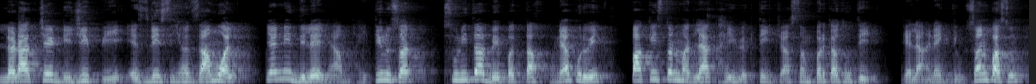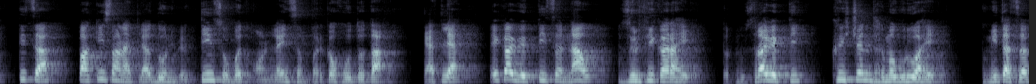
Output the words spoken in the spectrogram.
लडाखचे DGP S D Singh Jamwal यांनी दिलेल्या माहितीनुसार सुनीता बेपत्ता होण्यापूर्वी पाकिस्तानमधल्या काही व्यक्तींच्या संपर्कात होती. गेल्या अनेक दिवसांपासून तिचा पाकिस्तानातल्या दोन व्यक्तींसोबत ऑनलाईन संपर्क होत होता. त्यातल्या एका व्यक्तीचं नाव जुल्फिकार आहे. तर दुसरा व्यक्ती ख्रिश्चन धर्मगुरू आहे. सुनीताचं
